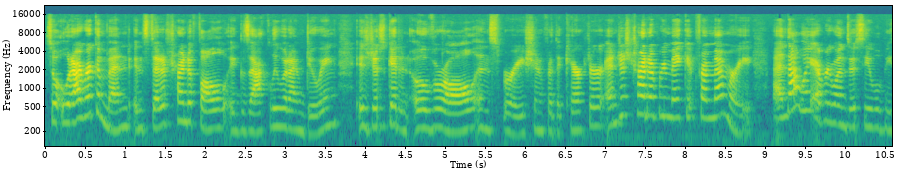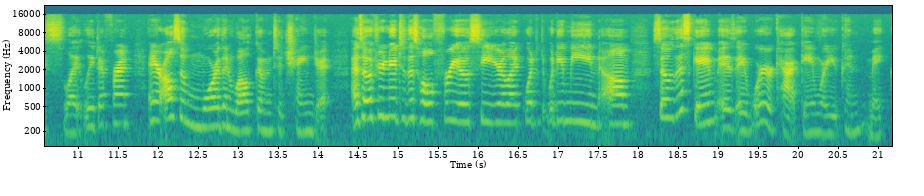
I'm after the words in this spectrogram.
so what I recommend, instead of trying to follow exactly what I'm doing, is just get an overall inspiration for the character and just try to remake it from memory. And that way everyone's OC will be slightly different, and you're also more than welcome to change it. And so if you're new to this whole free OC, you're like, what, what do you mean? Um, so this game is a warrior cat game where you can make,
